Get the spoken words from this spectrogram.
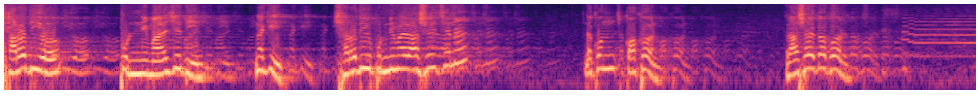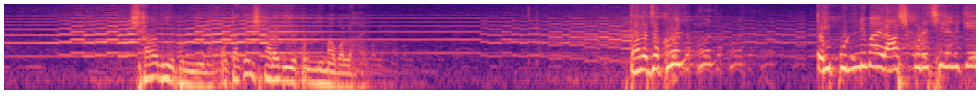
শারদীয় পূর্ণিমায় যেদিন, নাকি? শারদীয় পূর্ণিমায় রাস হয়েছে না? এখন কখন? রাস হয় কখন? শারদীয় পূর্ণিমা, ওটাকেই শারদীয় পূর্ণিমা বলা হয়। তাহলে যখন এই পূর্ণিমায় রাস করেছিলেন কে?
